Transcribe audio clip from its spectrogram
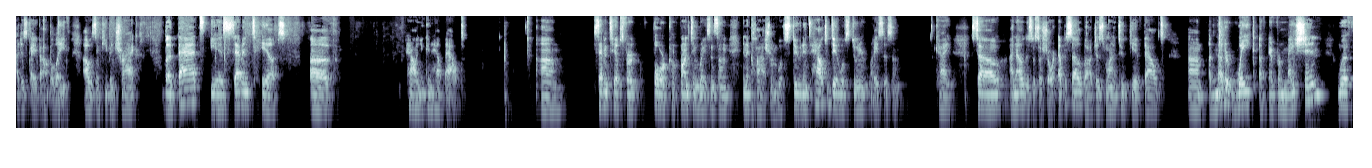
I just gave out, I believe. I wasn't keeping track, but that is seven tips of how you can help out. Um, seven tips for for confronting racism in the classroom with students, how to deal with student racism. Okay, so I know this is a short episode, but I just wanted to give out um, another week of information with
